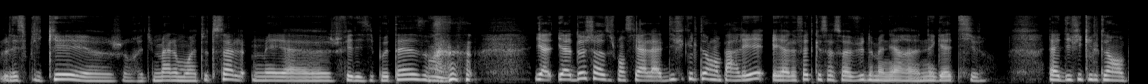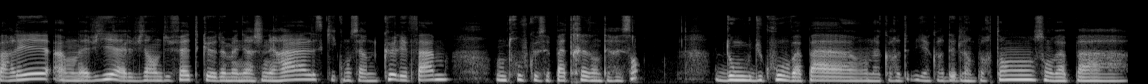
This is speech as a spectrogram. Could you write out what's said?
l'expliquer euh, j'aurais du mal moi toute seule mais euh, je fais des hypothèses. Ouais. Il y, a, il y a deux choses, je pense. Il y a la difficulté à en parler et il y a le fait que ça soit vu de manière négative. La difficulté à en parler, à mon avis, elle vient du fait que de manière générale, ce qui concerne que les femmes, on trouve que c'est pas très intéressant. Donc du coup, on va pas en accorder, y accorder de l'importance, on va pas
